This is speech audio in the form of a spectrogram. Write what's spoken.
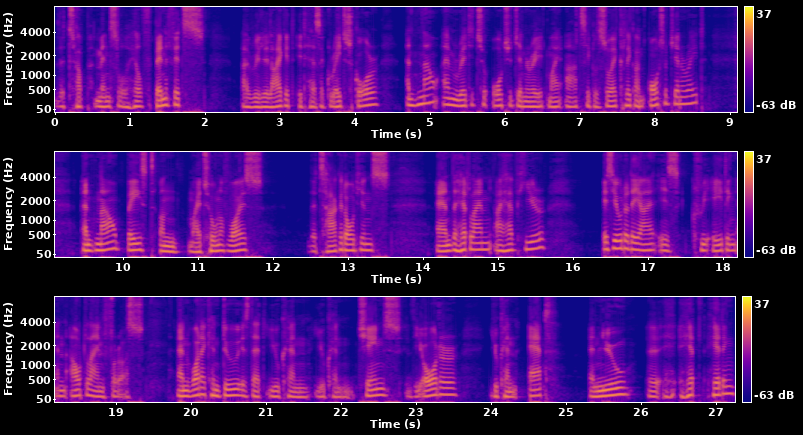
the top mental health benefits. I really like it, it has a great score. And now I'm ready to auto generate my article. So I click on auto generate. And now, based on my tone of voice, the target audience, and the headline I have here, SEO.ai is creating an outline for us. And what I can do is that you can you can change the order, you can add a new uh, head, heading,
